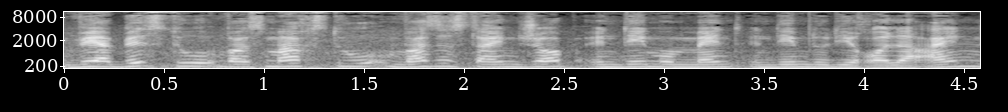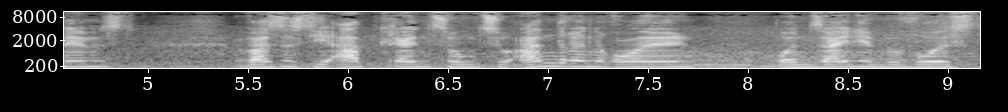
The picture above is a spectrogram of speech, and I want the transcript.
Wer bist du? Was machst du? Was ist dein Job in dem Moment, in dem du die Rolle einnimmst? Was ist die Abgrenzung zu anderen Rollen? Und sei dir bewusst,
